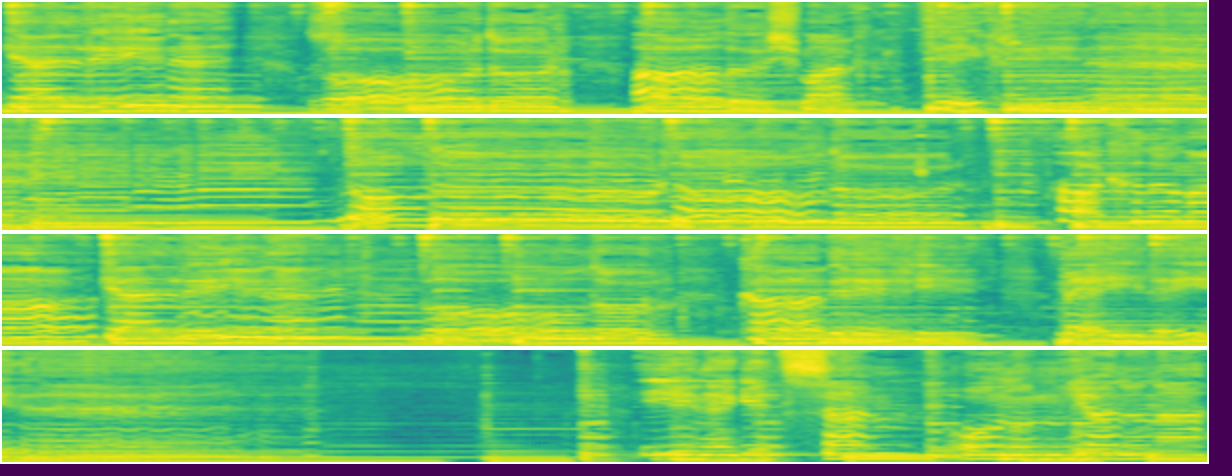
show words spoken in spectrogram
geldiğine Zordur alışmak Yine gitsem onun yanına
